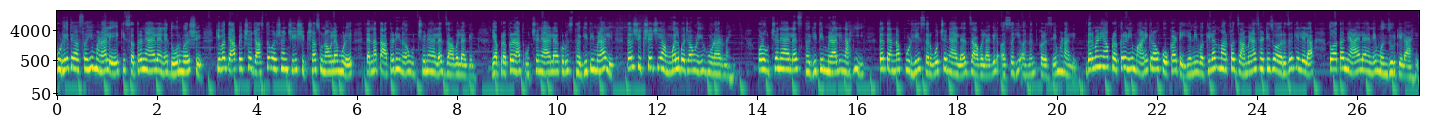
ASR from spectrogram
पुढे ते असंही म्हणाले की सत्र न्यायालयाने दोन वर्षे किंवा त्यापेक्षा जास्त वर्षांची शिक्षा सुनावल्यामुळे त्यांना तातडीनं उच्च न्यायालयात जावं लागेल. या प्रकरणात उच्च न्यायालयाकडून स्थगिती मिळाली तर शिक्षेची अंमलबजावणी होणार नाही. पण उच्च न्यायालयात स्थगिती मिळाली नाही तर त्यांना पुढे सर्वोच्च न्यायालयात जावं लागेल असंही अनंत कळसे म्हणाले. दरम्यान या प्रकरणी माणिकराव कोकाटे यांनी वकिलांमार्फत जामिनासाठी जो अर्ज केलेला तो आता न्यायालयाने मंजूर केला आहे.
